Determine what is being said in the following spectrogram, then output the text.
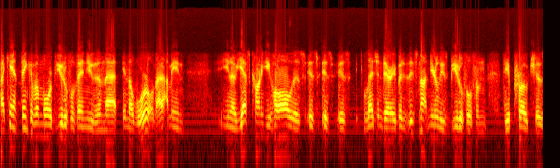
I can't think of a more beautiful venue than that in the world. I, I mean, you know, yes, Carnegie Hall is is is is legendary, but it's not nearly as beautiful from the approach as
